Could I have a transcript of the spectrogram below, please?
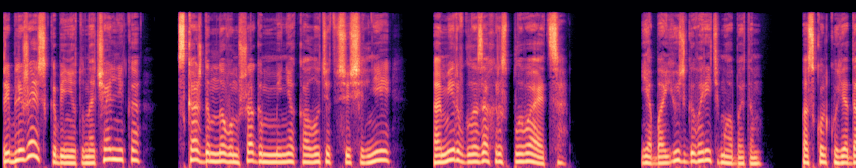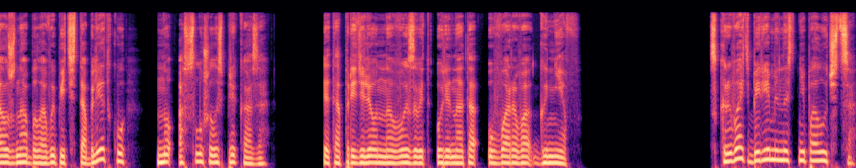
Приближаясь к кабинету начальника, с каждым новым шагом меня колотит все сильнее, а мир в глазах расплывается. Я боюсь говорить ему об этом, поскольку я должна была выпить таблетку, но ослушалась приказа. Это определенно вызовет у Рената Уварова гнев. Скрывать беременность не получится.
